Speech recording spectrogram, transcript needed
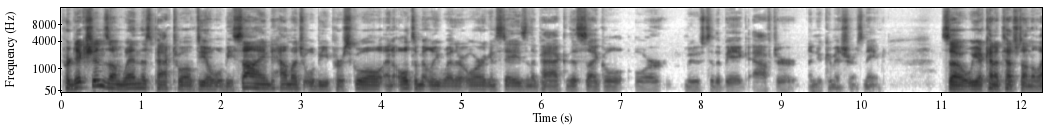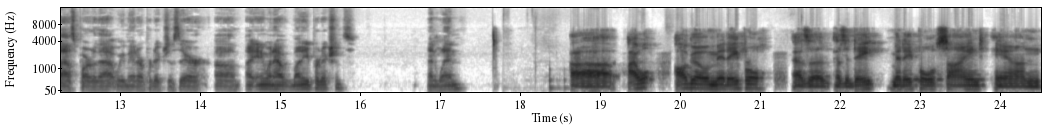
Predictions on when this Pac 12 deal will be signed, how much it will be per school, and ultimately whether Oregon stays in the Pac this cycle or moves to the Big after a new commissioner is named. So we kind of touched on the last part of that. We made our predictions there. Um, anyone have money predictions? And when? Uh, I will. I'll go mid-April as a as a date. Mid-April signed and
